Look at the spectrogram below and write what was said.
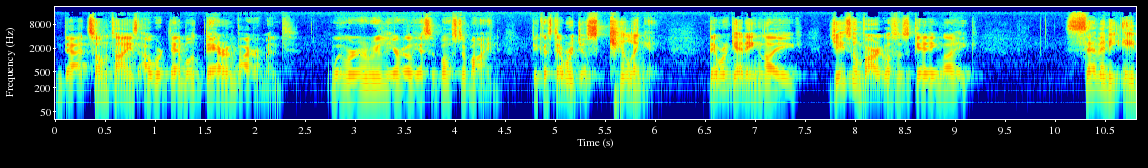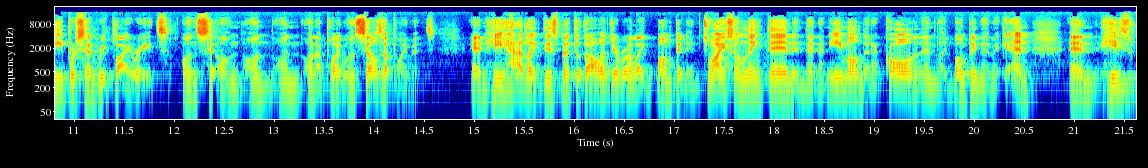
that sometimes I would demo their environment when we were really early as opposed to mine because they were just killing it. They were getting like Jason Vargas was getting like 70 80% reply rates on on on on on appointment on sales appointments. And he had like this methodology about like bumping them twice on LinkedIn and then an email and then a call and then like bumping them again. And his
